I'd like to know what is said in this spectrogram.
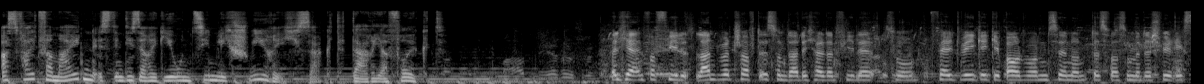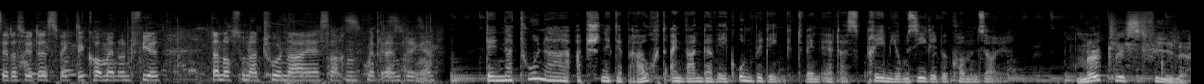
Asphalt vermeiden ist in dieser Region ziemlich schwierig, sagt Daria Voigt. Weil hier einfach viel Landwirtschaft ist und dadurch halt dann viele so Feldwege gebaut worden sind und das war somit das Schwierigste, dass wir das wegbekommen und viel dann noch so naturnahe Sachen mit reinbringen. Denn naturnahe Abschnitte braucht ein Wanderweg unbedingt, wenn er das Premium-Siegel bekommen soll. Möglichst viele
